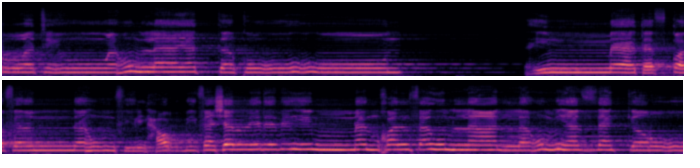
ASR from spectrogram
مرة وهم لا يتقون. إما تثقفنهم في الحرب فشرد بهم من خلفهم لعلهم يذكرون.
